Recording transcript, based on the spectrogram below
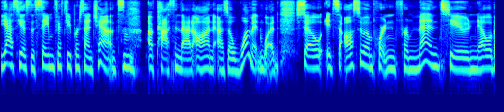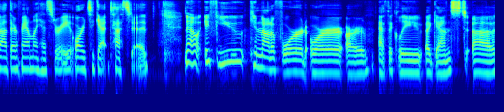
yes, he has the same 50% chance mm. of passing that on as a woman would. So it's also important for men to know about their family history or to get tested. Now, if you cannot afford or are ethically against uh,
